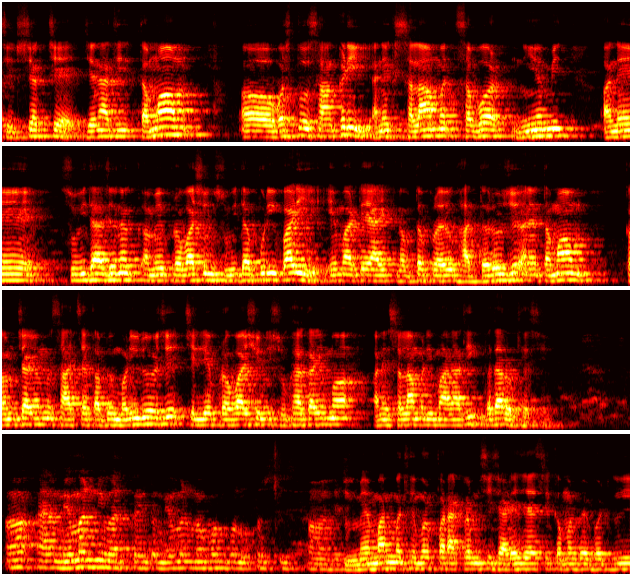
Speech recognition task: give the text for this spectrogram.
શીર્ષક છે જેનાથી તમામ અ, વસ્તુઓ સાંકળી અને એક સલામત સબળ નિયમિત અને સુવિધાજનક અમે પ્રવાસીઓની સુવિધા પૂરી પાડીએ એ માટે આ એક નવતર પ્રયોગ હાથ ધર્યો છે અને તમામ કર્મચારીઓનો સાથ સહકાર મળી રહ્યો છે. છેલ્લે પ્રવાસીઓની સુખાકારીમાં અને સલામતીમાં આનાથી વધારો થશે. મહેમાનની વાત કરીએ તો મહેમાનમાં કોણ કોણ ઉપસ્થિત છે? મહેમાનમાંથી અમારા પરાક્રમસિંહ જાડેજા શ્રી કમલભાઈ ભટકી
